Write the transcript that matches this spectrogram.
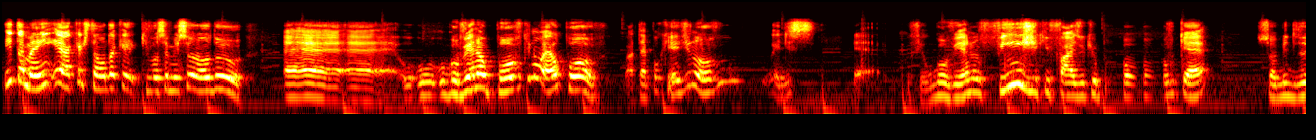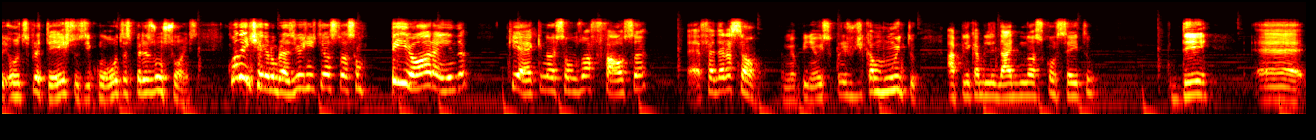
E também é a questão da que, que você mencionou do. é, é, o, o governo é o povo que não é o povo. Até porque, de novo, eles. é, enfim, o governo finge que faz o que o povo quer, sob outros pretextos e com outras presunções. Quando a gente chega no Brasil, a gente tem uma situação pior ainda, que é que nós somos uma falsa é, federação. Na minha opinião, isso prejudica muito a aplicabilidade do nosso conceito de. é,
